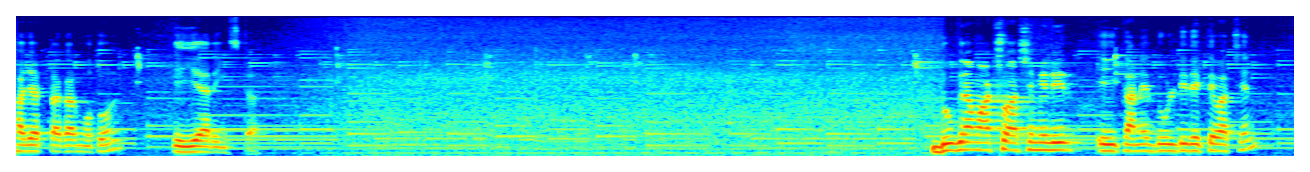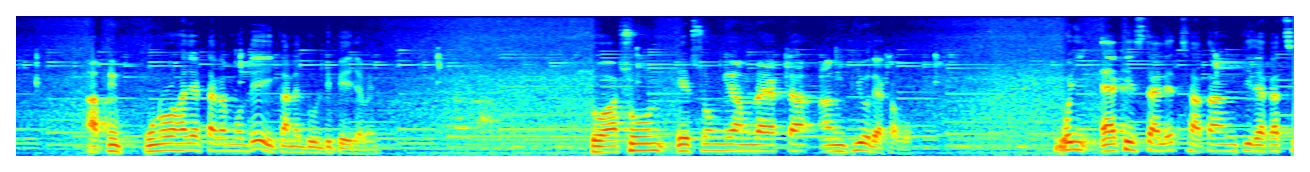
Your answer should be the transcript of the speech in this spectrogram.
হাজার টাকার মতন এই ইয়াররিংসটা দু গ্রাম আটশো আশি মিলির এই কানের দুলটি দেখতে পাচ্ছেন। আপনি পনেরো হাজার টাকার মধ্যে এই কানের দুলটি পেয়ে যাবেন। তো আসুন, এর সঙ্গে আমরা একটা আংটিও দেখাবো। ওই একই স্টাইলের ছাতা আংটি দেখাচ্ছি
